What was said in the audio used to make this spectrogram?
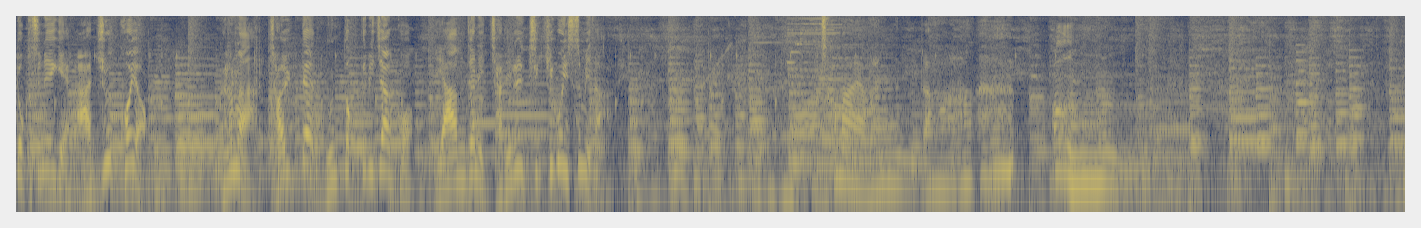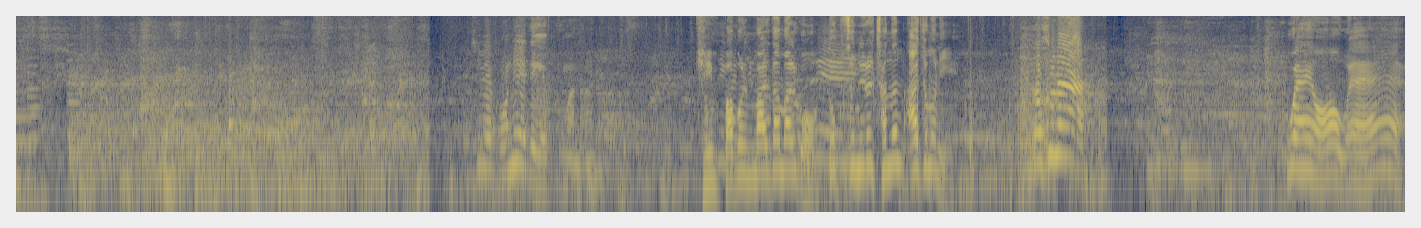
똑순이에게 아주 고역. 그러나 절대 눈독 들이지 않고 얌전히 자리를 지키고 있습니다. 참아야. 음. 집에 보내야 되겠구만. 김밥을 말다 말고 똑순이를 찾는 아주머니. 어순아. 왜요? 왜?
